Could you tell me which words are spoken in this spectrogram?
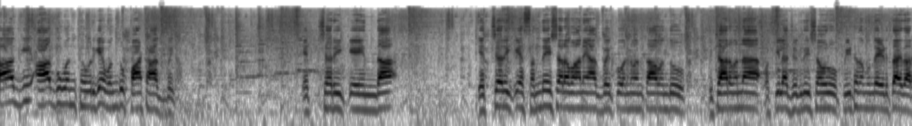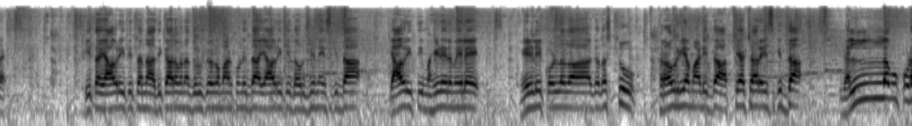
ಭಾಗಿ ಆಗುವಂಥವ್ರಿಗೆ ಒಂದು ಪಾಠ ಆಗಬೇಕು. ಎಚ್ಚರಿಕೆಯಿಂದ, ಎಚ್ಚರಿಕೆಯ ಸಂದೇಶ ರವಾನೆ ಆಗಬೇಕು ಅನ್ನುವಂಥ ಒಂದು ವಿಚಾರವನ್ನು ವಕೀಲ ಜಗದೀಶ್ ಅವರು ಪೀಠದ ಮುಂದೆ ಇಡ್ತಾ ಇದ್ದಾರೆ. ಈತ ಯಾವ ರೀತಿ ತನ್ನ ಅಧಿಕಾರವನ್ನು ದುರುಪಯೋಗ ಮಾಡಿಕೊಂಡಿದ್ದ, ಯಾವ ರೀತಿ ದೌರ್ಜನ್ಯ ಎಸಗಿದ್ದ ಯಾವ ರೀತಿ ಮಹಿಳೆಯರ ಮೇಲೆ ಹೇಳಿಕೊಳ್ಳಲಾಗದಷ್ಟು ಕ್ರೌರ್ಯ ಮಾಡಿದ್ದ, ಅತ್ಯಾಚಾರ ಎಸಗಿದ್ದ, ಇವೆಲ್ಲವೂ ಕೂಡ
